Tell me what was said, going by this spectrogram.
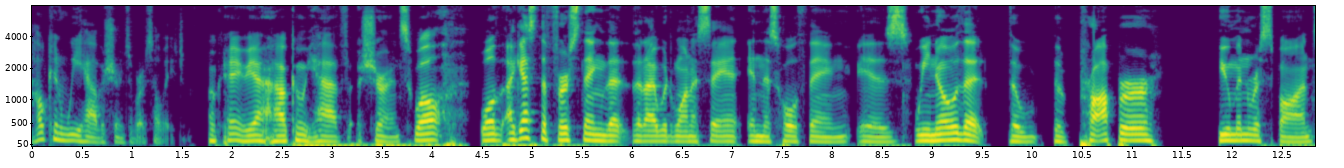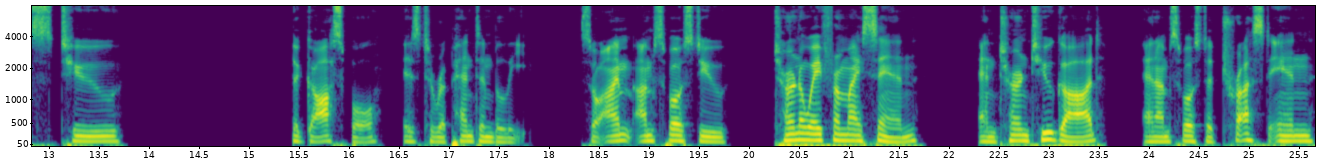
how can we have assurance of our salvation? Okay, yeah, how can we have assurance? Well, well, I guess the first thing that that I would want to say in this whole thing is we know that the the proper human response to the gospel is to repent and believe. So I'm I'm supposed to turn away from my sin and turn to God and I'm supposed to trust in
